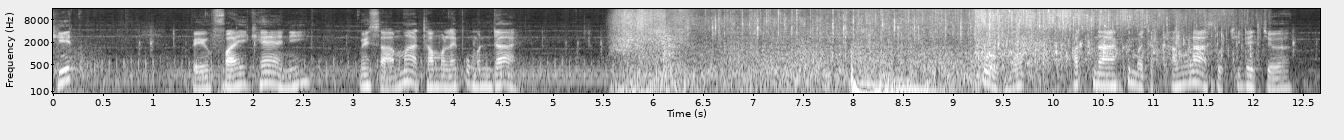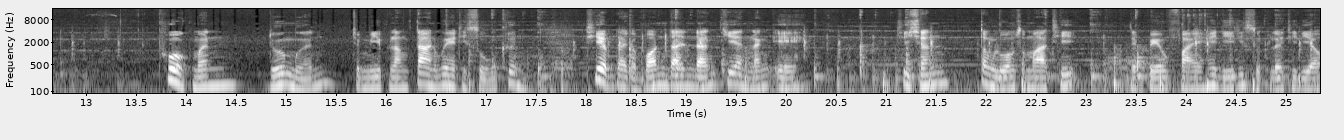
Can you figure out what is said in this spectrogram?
คิด เปลวไฟแค่นี้ไม่สามารถทำอะไรพวกมันได้ พวกมดพัฒนาขึ้นมาจากครั้งล่าสุดที่ได้เจอ พวกมันดูเหมือนจะมีพลังต้านเวทที่สูงขึ้น เทียบได้กับบอลดันดันเจียนแรงเอ ที่ฉันต้องรวมสมาธิในเปลวไฟให้ดีที่สุดเลยทีเดียว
